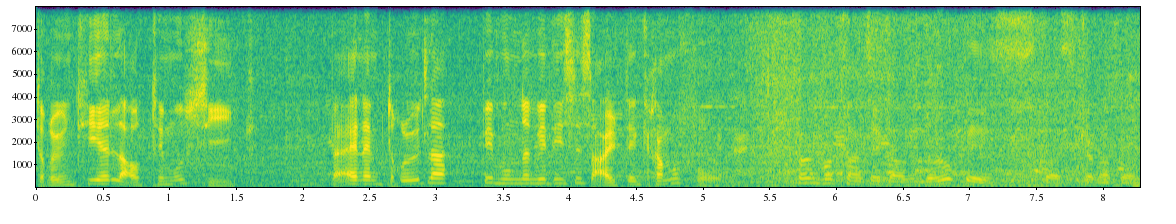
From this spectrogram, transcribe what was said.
dröhnt hier laute Musik. Bei einem Trödler bewundern wir dieses alte Grammophon. 25.000 Rupees, das Grammophon.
